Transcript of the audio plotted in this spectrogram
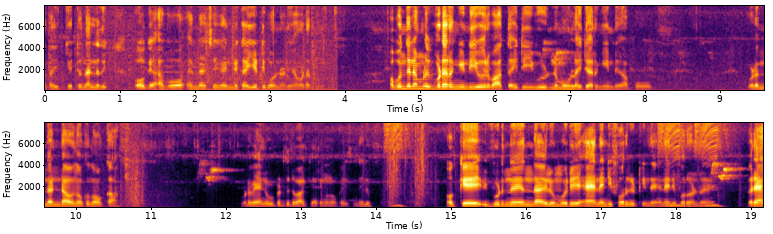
അതായിരിക്കും ഏറ്റവും നല്ലത്. ഓക്കെ അപ്പോൾ എന്താ വെച്ച് കഴിഞ്ഞാൽ എന്റെ കൈയെട്ടി പോയോണ്ടാണ് ഞാൻ ഇവിടെ ഇറങ്ങുന്നത്. അപ്പോൾ എന്തായാലും നമ്മൾ ഇവിടെ ഇറങ്ങിയിട്ടുണ്ട്. ഈ ഒരു ഭാഗത്തായിട്ട് ഈ വീടിന്റെ മുകളിലായിട്ട് ഇറങ്ങിയിട്ടുണ്ട്. അപ്പോൾ ഇവിടെ എന്താ ഉണ്ടാവും നോക്കാം. ഇവിടെ വേഗം ലൂട്ട് എടുത്തിട്ട് ബാക്കി കാര്യങ്ങൾ നോക്കാം എന്തായാലും. ഓക്കെ ഇവിടുന്ന് എന്തായാലും ഒരു എ നയന്റി ഫോർ കിട്ടിയിട്ടുണ്ട്. എ നയന്റി ഫോർ കണ്ടു ഒരു എ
